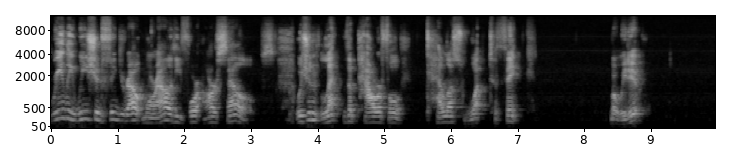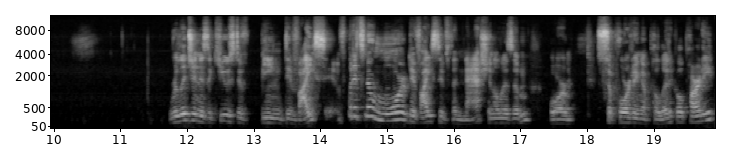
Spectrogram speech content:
Really, we should figure out morality for ourselves. We shouldn't let the powerful tell us what to think but we do. Religion is accused of being divisive, but it's no more divisive than nationalism, or supporting a political party,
